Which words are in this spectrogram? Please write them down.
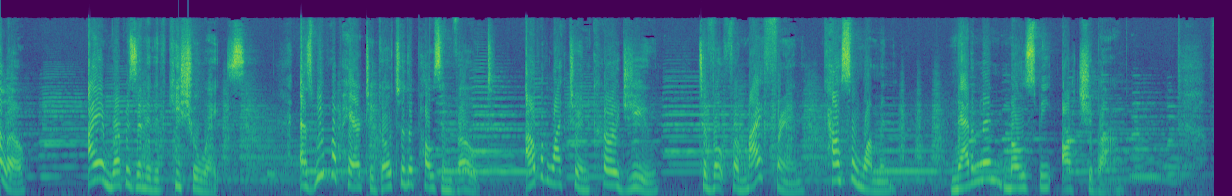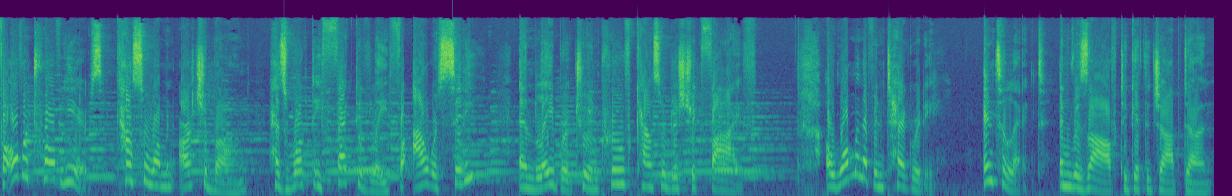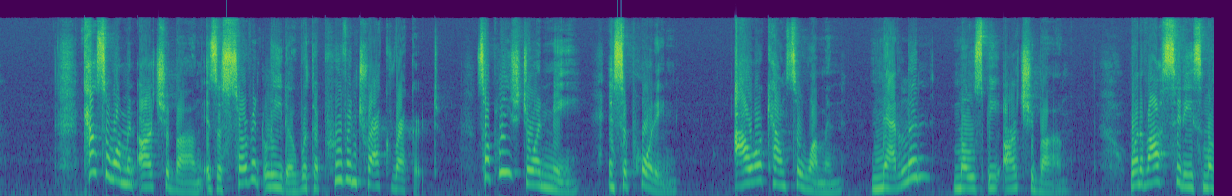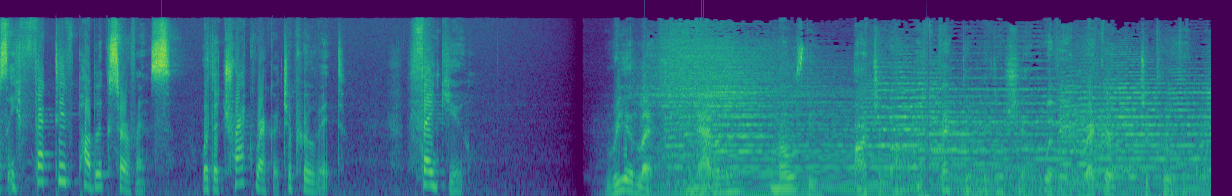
Hello, I am Representative Keisha Waites. As we prepare to go to the polls and vote, I would like to encourage you to vote for my friend, Councilwoman Natalyn Mosby Archibong. For over 12 years, Councilwoman Archibong has worked effectively for our city and labored to improve Council District 5. A woman of integrity, intellect, and resolve to get the job done. Councilwoman Archibong is a servant leader with a proven track record. So please join me in supporting our Councilwoman, Natalyn Mosby Archibong, one of our city's most effective public servants with a track record to prove it. Thank you. Re-elect Natalyn Mosby Archibong. Effective leadership with a record to prove it.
